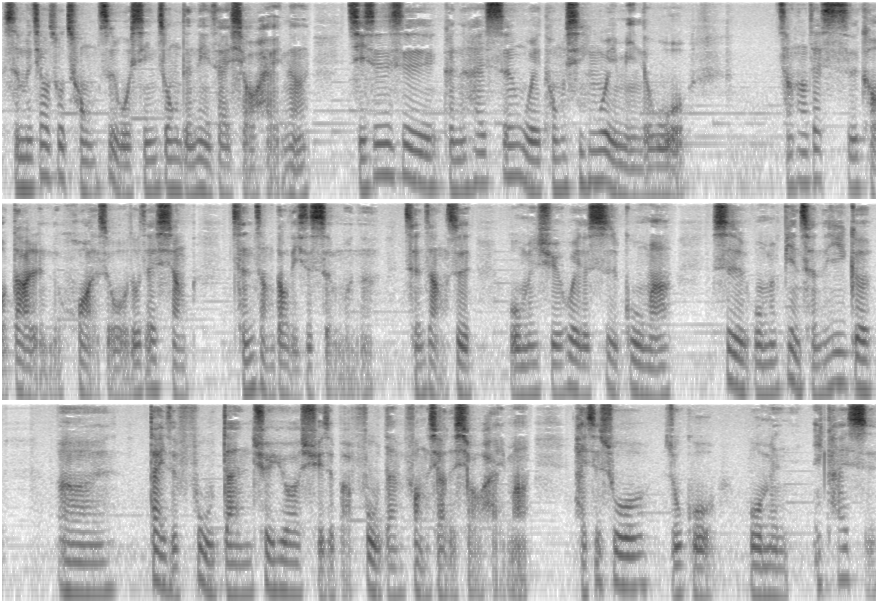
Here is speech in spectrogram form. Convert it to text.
什么叫做重置我心中的内在小孩呢？其实是可能还身为童心未泯的我，常常在思考大人的话的时候，我都在想，成长到底是什么呢？成长是我们学会的事故吗？是我们变成了一个，呃，带着负担却又要学着把负担放下的小孩吗？还是说，如果我们一开始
